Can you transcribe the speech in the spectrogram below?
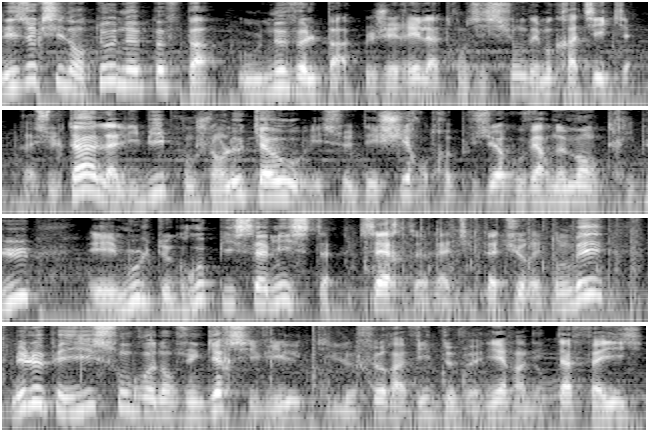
les Occidentaux ne peuvent pas ou ne veulent pas gérer la transition démocratique. Résultat, la Libye plonge dans le chaos et se déchire entre plusieurs gouvernements, tribus et moult groupes islamistes. Certes, la dictature est tombée, mais le pays sombre dans une guerre civile qui le fera vite devenir un État failli.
